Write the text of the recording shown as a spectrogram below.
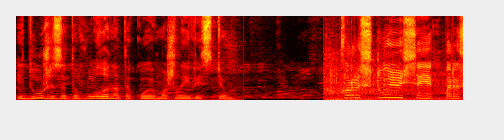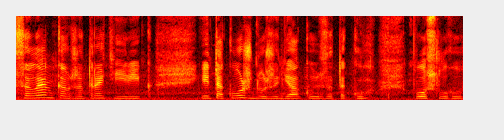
і дуже задоволена такою можливістю. Користуюся як переселенка вже третій рік. І також дуже дякую за таку послугу,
